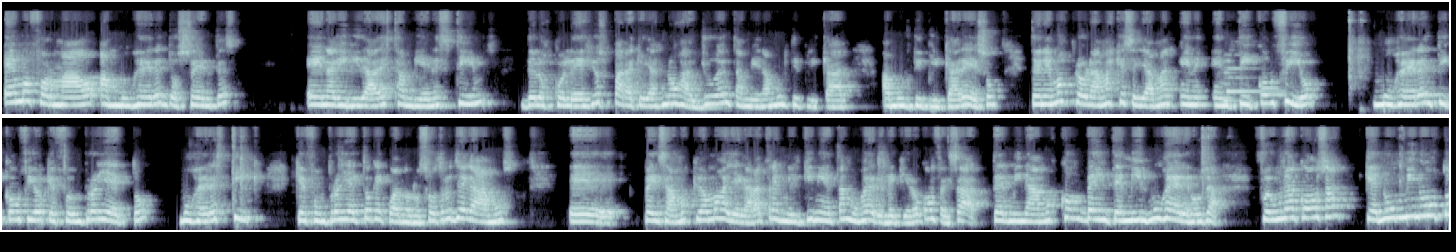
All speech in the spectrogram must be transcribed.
Hemos formado a mujeres docentes en habilidades también STEAM de los colegios para que ellas nos ayuden también a multiplicar, a multiplicar eso. Tenemos programas que se llaman En, en Ti Confío, Mujer en Ti Confío, que fue un proyecto, Mujeres TIC, que fue un proyecto que cuando nosotros llegamos, eh, pensamos que íbamos a llegar a 3.500 mujeres, le quiero confesar, terminamos con 20.000 mujeres, o sea, fue una cosa que en un minuto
